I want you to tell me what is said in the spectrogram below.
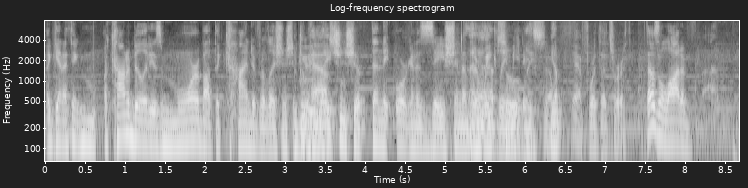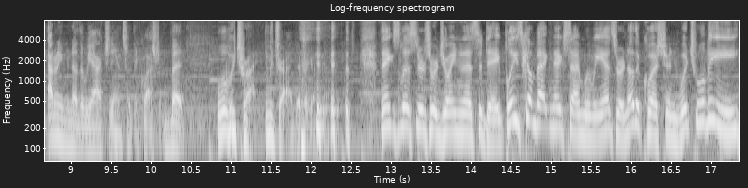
again, I think m- accountability is more about the kind of relationship the you have than the organization of their Uh, weekly absolutely. meetings. So, Yep. Yeah, for what that's worth. That was a lot of. I don't even know that we actually answered the question, but Well, we try. we tried. There we go. Thanks, listeners, for joining us today. Please come back next time when we answer another question, which will be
